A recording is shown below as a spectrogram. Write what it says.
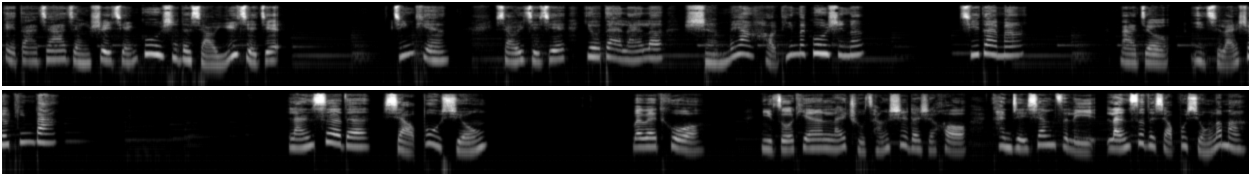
给大家讲睡前故事的小鱼姐姐。今天，小鱼姐姐又带来了什么样好听的故事呢？期待吗？那就一起来收听吧。蓝色的小布熊，歪歪兔，你昨天来储藏室的时候，看见箱子里蓝色的小布熊了吗？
